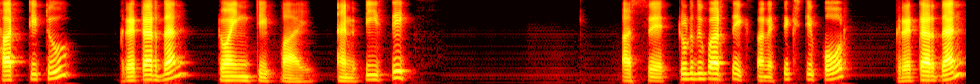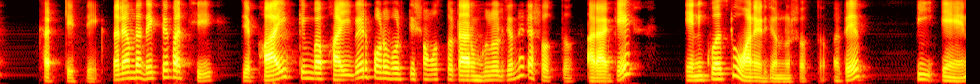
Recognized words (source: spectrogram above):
32 greater than 25 and p6 আসছে 2 to the power 6 মানে 64 greater than 36 তাহলে আমরা দেখতে পাচ্ছি যে 5 কিংবা 5 এর পরবর্তী সমস্ত টার্মগুলোর জন্য এটা সত্য। আর আগে n to 1 এর জন্য সত্য। অতএব pn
